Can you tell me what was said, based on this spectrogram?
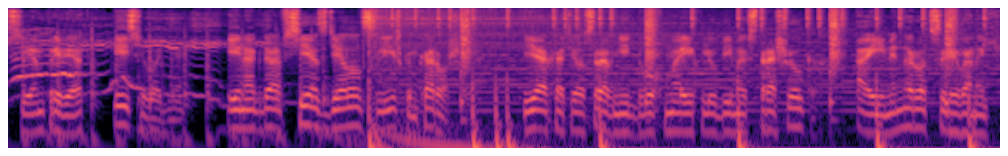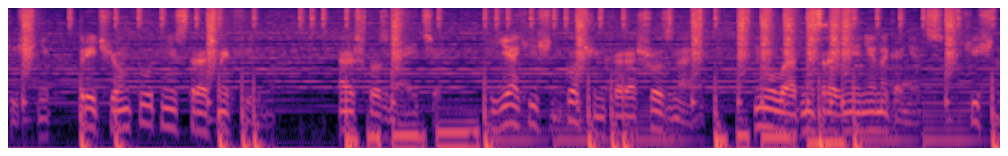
Всем привет, и сегодня. Иногда все сделал слишком хорошего. Я хотел сравнить двух моих любимых страшилках, а именно Род Салливан и Хищник, причем тут не страшных фильмов. А что знаете? Я Хищник очень хорошо знаю. Ну ладно сравнение наконец. Хищник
